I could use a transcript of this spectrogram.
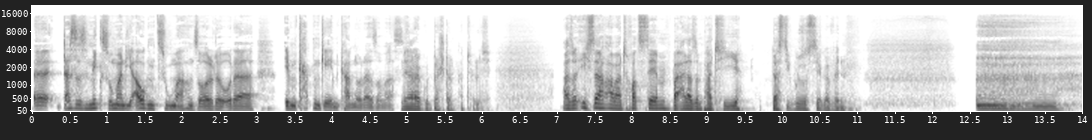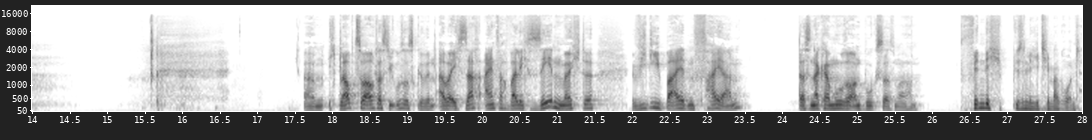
äh, das ist nix, wo man die Augen zumachen sollte oder eben kacken gehen kann oder sowas. Ja, gut, das stimmt natürlich. Also ich sage aber trotzdem bei aller Sympathie, dass die Usos hier gewinnen. Mm. Ähm, ich glaube zwar auch, dass die Usos gewinnen, aber ich sag einfach, weil ich sehen möchte, wie die beiden feiern, dass Nakamura und Books das machen. Finde ich, ist ein legitimer Grund.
